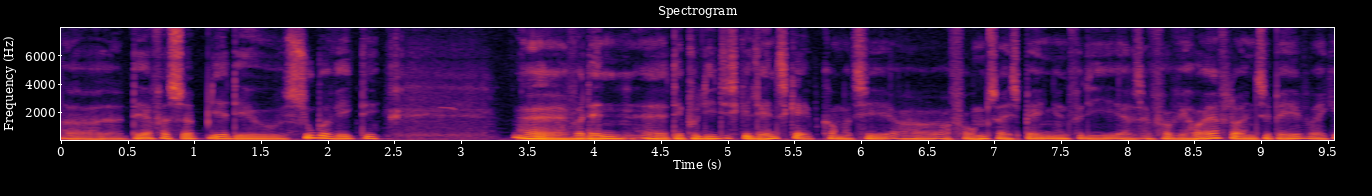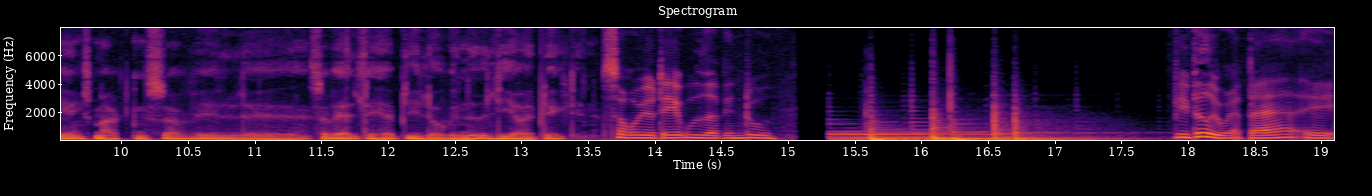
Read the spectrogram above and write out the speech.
og derfor så bliver det jo super vigtigt, øh, hvordan øh, det politiske landskab kommer til at, at forme sig i Spanien. Fordi altså, får vi højrefløjen tilbage ved regeringsmagten, så vil, øh, så vil alt det her blive lukket ned lige øjeblikkeligt. Så ryger det ud af vinduet. Vi ved jo, at der er øh,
